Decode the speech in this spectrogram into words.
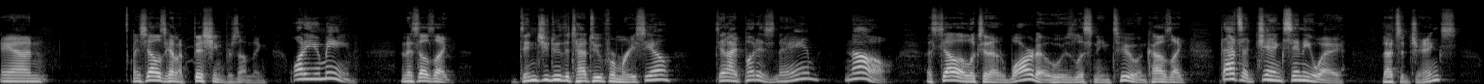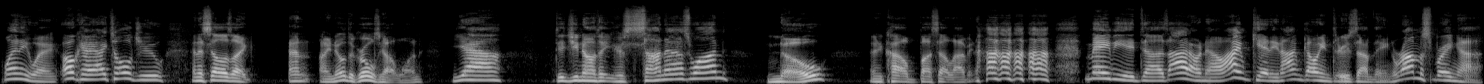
And Estella's kind of fishing for something. What do you mean? And Estela's like, Didn't you do the tattoo for Mauricio? Did I put his name? No. Estela looks at Eduardo, who is listening too, and Kyle's like, That's a jinx anyway. That's a jinx? Well, anyway, okay, I told you. And Estella's like, And I know the girl's got one. Yeah. Did you know that your son has one? No. And Kyle busts out laughing. Maybe it does. I don't know. I'm kidding. I'm going through something. Rumspringa.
